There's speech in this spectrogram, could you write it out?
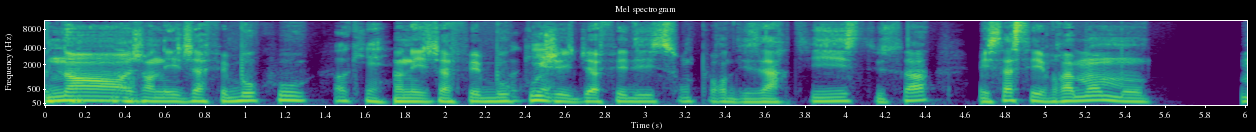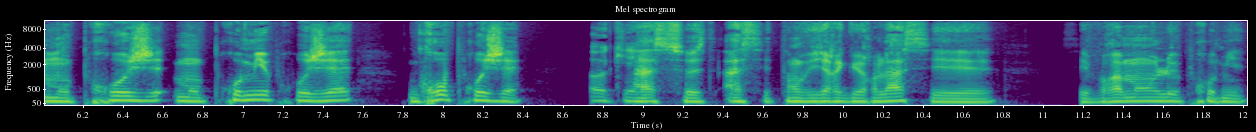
Non, j'en ai déjà fait beaucoup. J'en ai déjà fait beaucoup. J'ai déjà fait des sons pour des artistes, tout ça. Mais ça, c'est vraiment mon, mon projet, mon premier projet, gros projet. À ce, à cette envergure-là, c'est, c'est vraiment le premier.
